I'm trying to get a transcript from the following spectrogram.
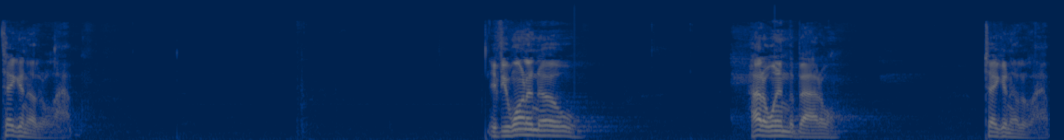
take another lap. If you want to know how to win the battle, take another lap.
